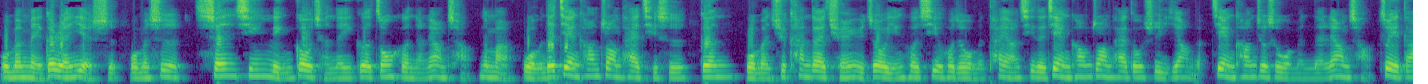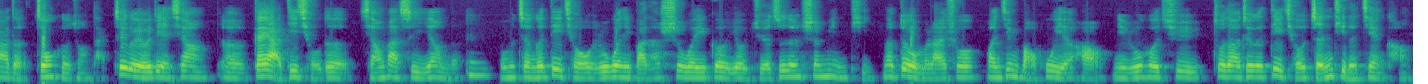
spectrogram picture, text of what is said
我们每个人也是，我们是身心灵构成的一个综合能量场。那么，我们的健康状态其实跟我们去看待全宇宙、银河系或者我们太阳系的健康状态都是一样的。健康就是我们能量场最大的综合状态。这个有点像呃，盖亚地球的想法是一样的。嗯，我们整个地球，如果你把它视为一个有觉知的生命体，那对我们来说，环境保护也好，你如何去做到这个地球整体的健康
